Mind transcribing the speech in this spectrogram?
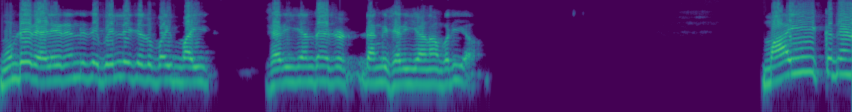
ਮੁੰਡੇ ਰੈਲੇ ਰਹਿੰਦੇ ਤੇ ਵਿਹਲੇ ਜਦੋਂ ਬਾਈ ਮਾਈ ਛਰੀ ਜਾਂਦਾ ਡੰਗ ਛਰੀ ਜਾਣਾ ਵਧੀਆ। ਮਾਈ ਇੱਕ ਦਿਨ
